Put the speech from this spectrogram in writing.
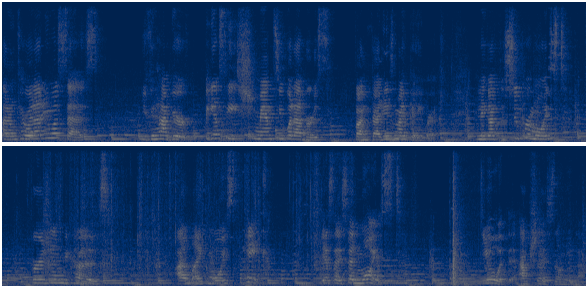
I don't care what anyone says. You can have your fancy schmancy whatevers. Funfetti is my favorite. And I got the super moist version because I like moist cake. Yes, I said moist. Deal with it. Actually, I still need that.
